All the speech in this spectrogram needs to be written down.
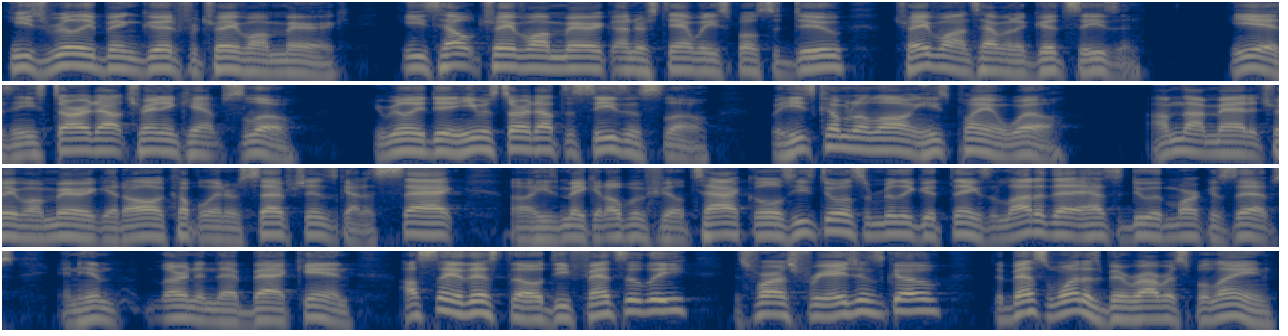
he's really been good for Tre'von Moehrig. He's helped Tre'von Moehrig understand what he's supposed to do. Tre'von's having a good season. He is. And he started out training camp slow. He really did. He even started out the season slow, but he's coming along. He's playing well. I'm not mad at Tre'von Moehrig at all. A couple interceptions, got a sack. Uh, he's making open field tackles. He's doing some really good things. A lot of that has to do with Marcus Epps and him learning that back end. I'll say this though, defensively, as far as free agents go, the best one has been Robert Spillane,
